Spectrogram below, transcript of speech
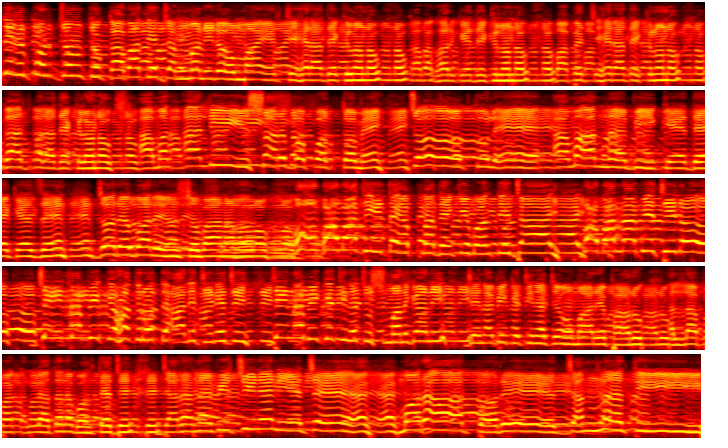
দিন পর্যন্ত কাবাতে জন্ম নিল, মায়ের চেহারা দেখল না কাবা ঘরকে দেখল না বাপের চেহারা দেখল না গাছপালা দেখল না আমার আলী সর্বপ্রথমে চোখ তুলে আমার নবীকে দেখেছেন। জোরে বলেন, সুবহানাল্লাহ। ও বাবাজি, তাই আপনাদেরকে বলতে চাই, বাবা নবী ছিল, যেই নবীকে হযরত আলী চিনেছি, যেই নবীকে চিনেছে উসমান গানি যে নবীকে চিনেছে ওমারে ফারুক। আল্লাহ পাক, আল্লাহ তাআলা বলতেছে, যারা নবী চিনে নিয়েছে। মরার পরে জান্নাতি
